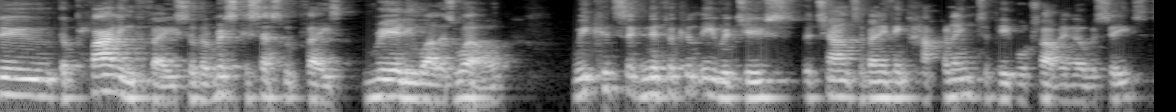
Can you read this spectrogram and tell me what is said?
do the planning phase, so the risk assessment phase, really well as well, we could significantly reduce the chance of anything happening to people traveling overseas.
